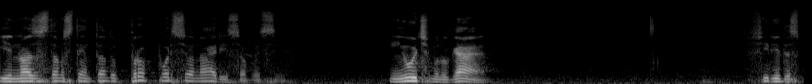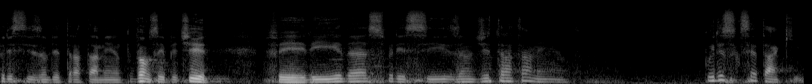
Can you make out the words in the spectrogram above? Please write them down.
E nós estamos tentando proporcionar isso a você. Em último lugar, feridas precisam de tratamento. Vamos repetir? Feridas precisam de tratamento. Por isso que você está aqui.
